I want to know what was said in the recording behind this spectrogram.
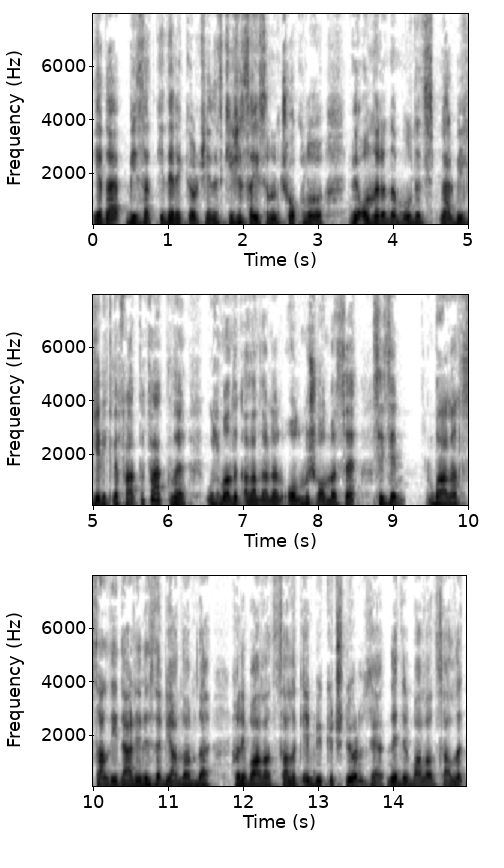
ya da bizzat giderek göreceğiniz kişi sayısının çokluğu ve onların da multidisipliner bilgelikle farklı farklı uzmanlık alanlarından olmuş olması sizin bağlantısal liderliğiniz de bir anlamda. Hani bağlantısallık en büyük güç diyoruz ya. Nedir bağlantısallık?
